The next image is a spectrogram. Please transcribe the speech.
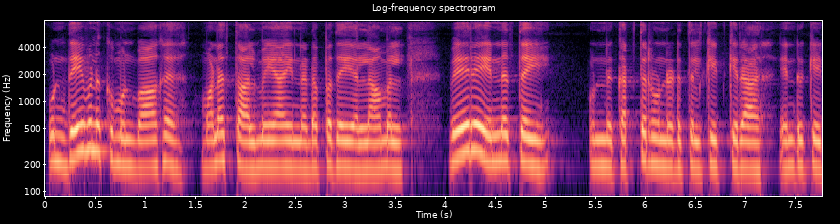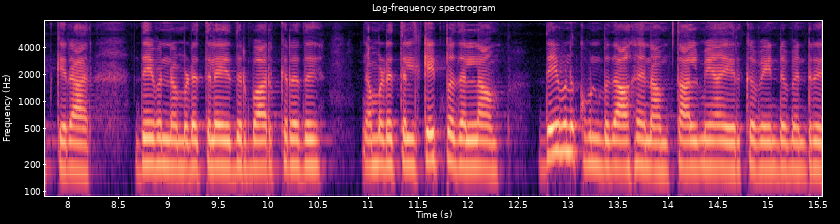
உன் தேவனுக்கு முன்பாக மனத்தாழ்மையாய் நடப்பதை அல்லாமல் வேறு எண்ணத்தை உன் கர்த்தர் உன்னிடத்தில் கேட்கிறார் என்று கேட்கிறார். தேவன் நம்மிடத்தில் எதிர்பார்க்கிறது நம்மிடத்தில் கேட்பதெல்லாம் தேவனுக்கு முன்பதாக நாம் தாழ்மையாக இருக்க வேண்டும் என்று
